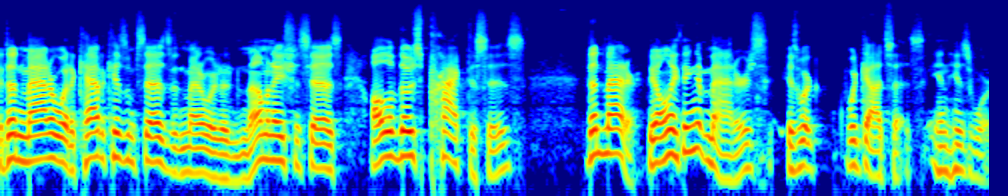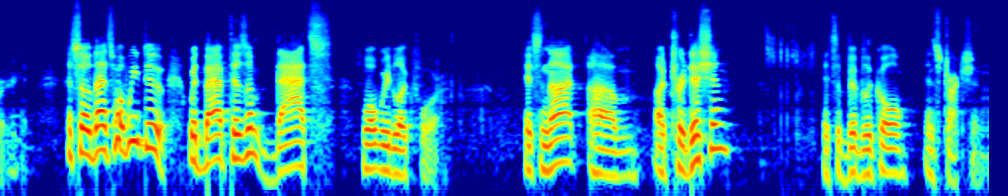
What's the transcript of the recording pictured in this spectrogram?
It doesn't matter what a catechism says, it doesn't matter what a denomination says, all of those practices, doesn't matter. The only thing that matters is what, what God says in His Word. And so that's what we do. With baptism, that's what we look for. It's not um, a tradition, it's a biblical instruction.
